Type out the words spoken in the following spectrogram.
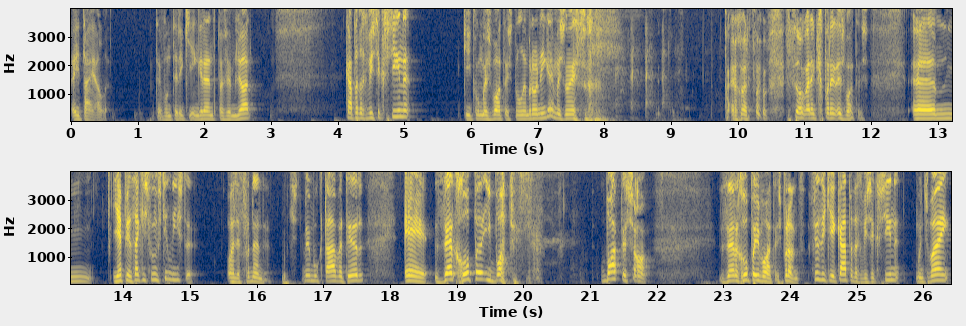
Aí está ela. Até vou meter aqui em grande para ver melhor. Capa da revista Cristina. Aqui com umas botas que não lembrou ninguém, mas não é isso. Agora só, só agora é que reparei nas botas. Hum, e é pensar que isto foi um estilista. Olha, Fernanda, isto mesmo o que está a bater é zero roupa e botas. botas só. Zero roupa e botas. Pronto, fez aqui a capa da revista Cristina. Muito bem.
